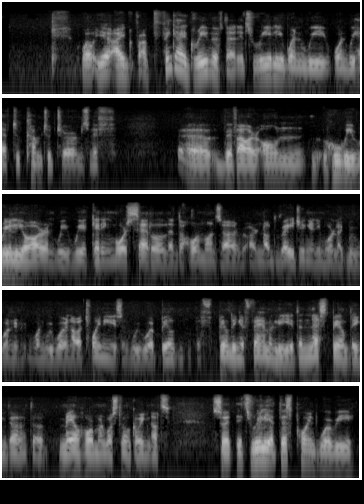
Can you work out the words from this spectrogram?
Well, yeah, I, I think I agree with that. It's really when we when we have to come to terms with uh, with our own who we really are and we, we are getting more settled and the hormones are, are not raging anymore like we were when we were in our 20s and we were build, building a family the nest building the, the male hormone was still going nuts. So it, it's really at this point where we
